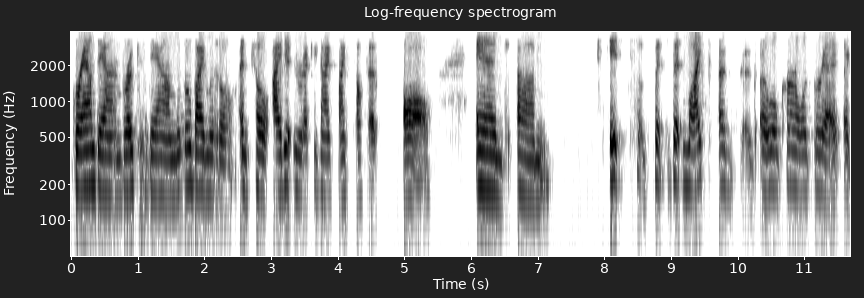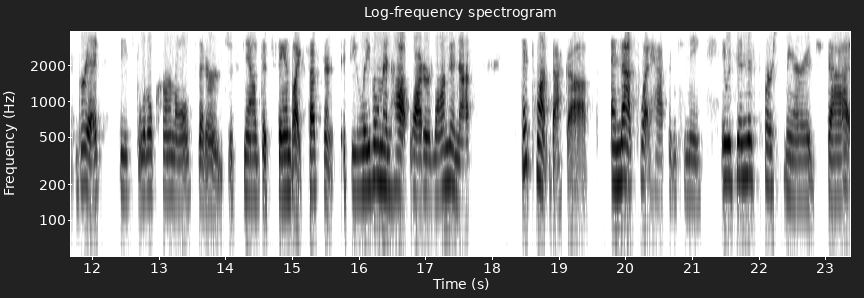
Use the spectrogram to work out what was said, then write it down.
ground down and broken down little by little until I didn't recognize myself at all. And um, it took, but but like a, a little kernel of grit, uh, grits, these little kernels that are just now this sand-like substance. If you leave them in hot water long enough, they plump back up. And that's what happened to me. It was in this first marriage that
